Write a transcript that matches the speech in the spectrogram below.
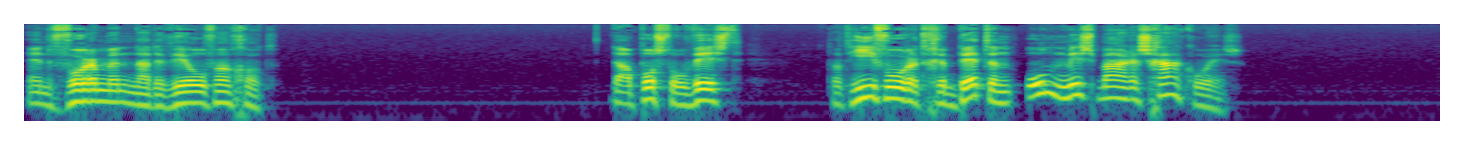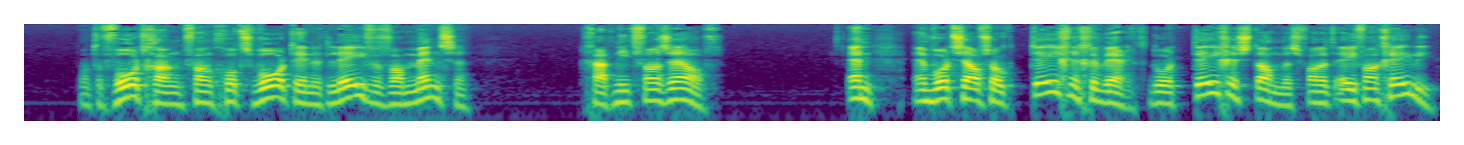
en vormen naar de wil van God. De apostel wist dat hiervoor het gebed een onmisbare schakel is. Want de voortgang van Gods woord in het leven van mensen gaat niet vanzelf. En, en wordt zelfs ook tegengewerkt door tegenstanders van het evangelie.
